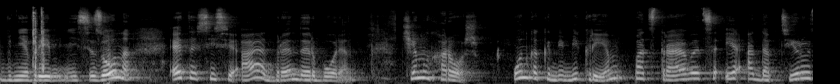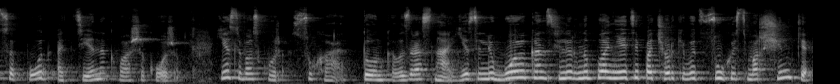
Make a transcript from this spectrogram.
вне времени сезона, это CCI от бренда Herborian. Чем он хорош? Он, как и BB-крем, подстраивается и адаптируется под оттенок вашей кожи. Если у вас кожа сухая, тонкая, возрастная, если любой консилер на планете подчеркивает сухость морщинки,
